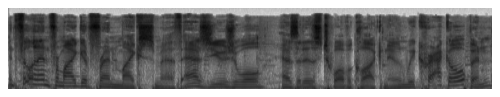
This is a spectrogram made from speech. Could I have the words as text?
and filling in for my good friend Mike Smith. As usual, as it is 12 o'clock noon, we crack open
